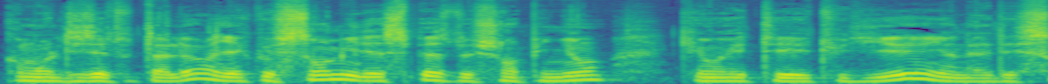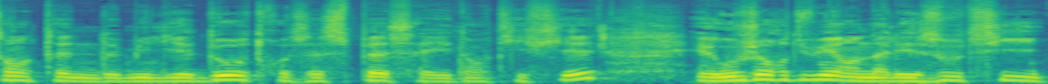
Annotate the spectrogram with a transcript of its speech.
comme on le disait tout à l'heure, il y a que 100 000 espèces de champignons qui ont été étudiées. Il y en a des centaines de milliers d'autres espèces à identifier. Et aujourd'hui, on a les outils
